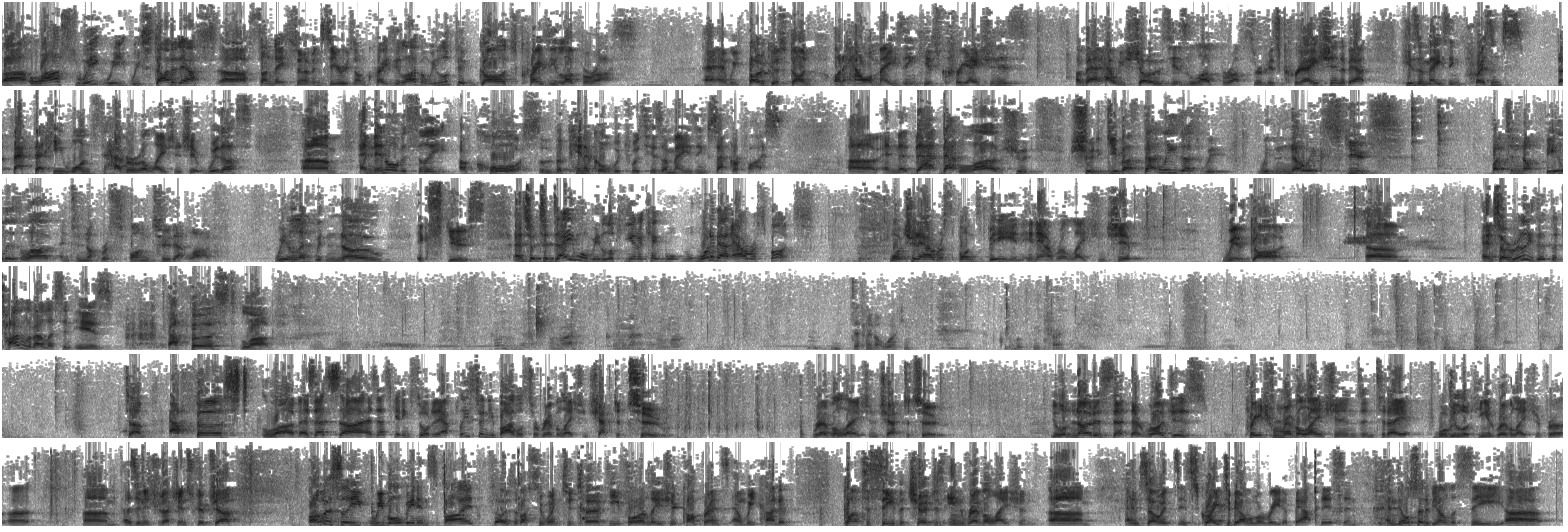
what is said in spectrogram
Uh, last week we, we started our uh, Sunday sermon series on crazy love and we looked at God's crazy love for us. And we focused on, on how amazing His creation is, about how He shows His love for us through His creation, about His amazing presence, the fact that He wants to have a relationship with us, um, and then obviously, of course, the pinnacle, which was His amazing sacrifice. Uh, and that, that, that love should, should give us, that leaves us with, with no excuse but to not feel His love and to not respond to that love. We are left with no excuse. And so today we'll be looking at okay, well, what about our response? What should our response be in, in our relationship with God? Um, and so, really, the, the title of our lesson is Our First Love. Definitely not working. Look, let me try. Um, our first love. As that's, uh, as that's getting sorted out, please turn your Bibles to Revelation chapter 2. Revelation chapter 2. You'll have noticed that, that Rogers preached from Revelations, and today we'll be looking at Revelation for, uh, um, as an introduction in Scripture. Obviously, we've all been inspired, those of us who went to Turkey for a leadership conference, and we kind of got to see the churches in Revelation. Um, and so it's, it's great to be able to read about this and, and also to be able to see uh,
